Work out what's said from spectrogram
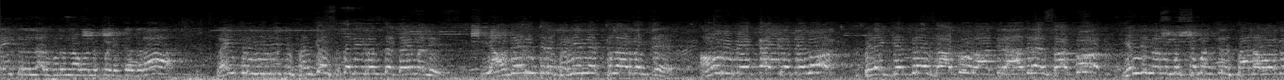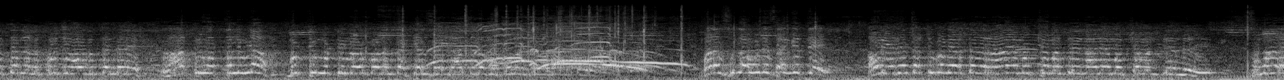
ರೈತರೆಲ್ಲರೂ ಕೂಡ ನಾವನ್ನು ಪಡಿತಾ ರೈತರು ಈ ರೀತಿ ಸಂಕಷ್ಟದಲ್ಲಿ ಇರುವಂತ ಟೈಮಲ್ಲಿ ಯಾವುದೇ ರೀತಿಯ ಬರೆಯನ್ನು ಎತ್ತಲಾರದಂತೆ ಅವ್ರಿಗೆ ಬೇಕಾಗಿರೋದೇನೋ ಬೆಳಗ್ಗೆ ಎದ್ರೆ ಸಾಕು, ರಾತ್ರಿ ಆದ್ರೆ ಸಾಕು, ಎಲ್ಲಿ ನನ್ನ ಮುಖ್ಯಮಂತ್ರಿ ಸ್ಥಾನ ಹೋಗುತ್ತೆ, ನನ್ನ ಕುರ್ಜಿ ಹೋಗುತ್ತೆ ಅಂತೇಳಿ ರಾತ್ರಿ ಹೊತ್ತಲ್ಲಿ ಕೂಡ ಮುಟ್ಟಿ ಮುಟ್ಟಿ ನೋಡ್ಕೊಂಡಂತ ಕೆಲಸ ಈ ರಾಜ್ಯದ ಮುಖ್ಯಮಂತ್ರಿ ಬಹಳ ಸಂಗತಿ. ಅವ್ರು ಎದೆ ತಟ್ಟುಕೊಂಡು ಹೇಳ್ತಾರೆ, ನಾನೇ ಮುಖ್ಯಮಂತ್ರಿ ನಾನೇ ಮುಖ್ಯಮಂತ್ರಿ ಅಂದೇಳಿ. ಸುಮಾರು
